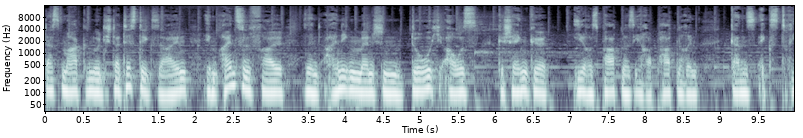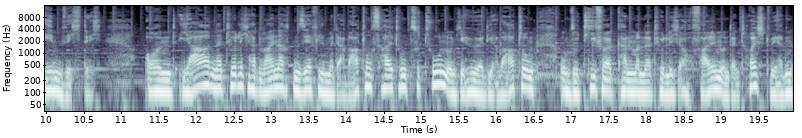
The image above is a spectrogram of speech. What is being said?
das mag nur die Statistik sein. Im Einzelfall sind einigen Menschen durchaus Geschenke ihres Partners, ihrer Partnerin ganz extrem wichtig. Und ja, natürlich hat Weihnachten sehr viel mit Erwartungshaltung zu tun und je höher die Erwartung, umso tiefer kann man natürlich auch fallen und enttäuscht werden.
